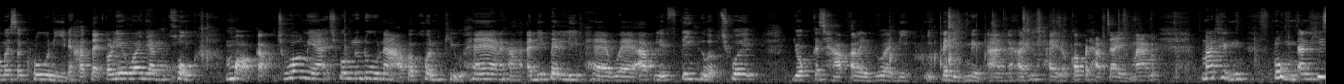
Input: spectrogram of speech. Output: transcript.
เมื่อสักครู่นี้นะคะ แต่ก็เรียกว่ายังคงเหมาะกับช่วงนี้ช่วงฤดูหนาวกับคนผิวแห้งนะคะ อันนี้เป็น repair wear uplifting คือแบบช่วยยกกระชับอะไรด้วยนี่อีกเป็นอีกหนึ่งอันนะคะ ที่ใช้แล้วก็ประทับใจอย่างมาก มาถึงกลุ่มอันที่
